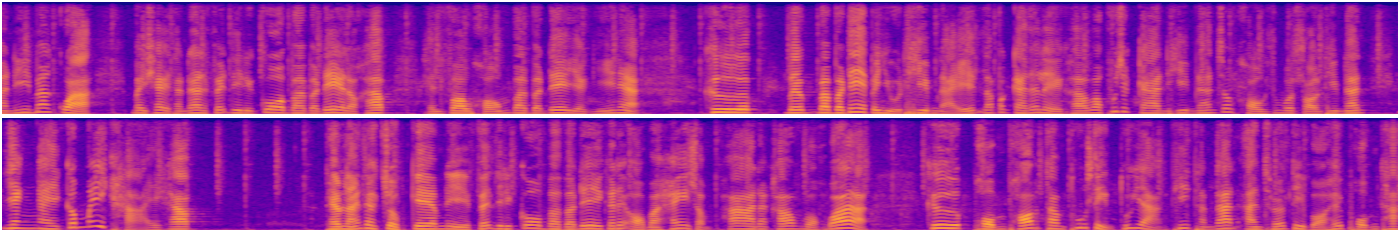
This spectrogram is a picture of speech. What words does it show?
มานี่มากกว่า ไม่ใช่ทางด้านเฟดดิโกบาบาเด้หรอกครับ เห็นฟอร์มของบาบาเด้อย่างนี้เนี่ยคือบาบาเด้ไปอยู่ทีมไหน รับประกันได้เลยครับว่าผู้จัดการทีมนั้นเจ้าของสโมสรทีมนั้น ยังไงก็ไม่ขายครับแถมหลังจากจบเกมนี่เฟดริโกบาบาเด้ก็ได้ออกมาให้สัมภาษณ์นะครับ บอกว่าคือผมพร้อมทำทุกสิ่งทุกอย่างที่ทางด้านอันเชลติบอกให้ผมท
